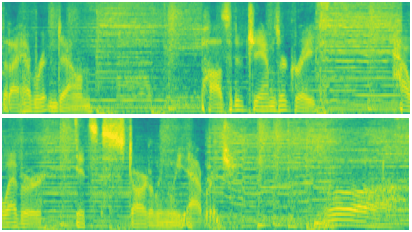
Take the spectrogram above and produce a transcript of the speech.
that I have written down. Positive jams are great. However, it's startlingly average. Oh.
